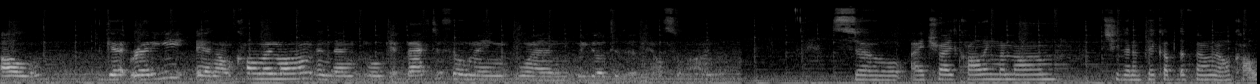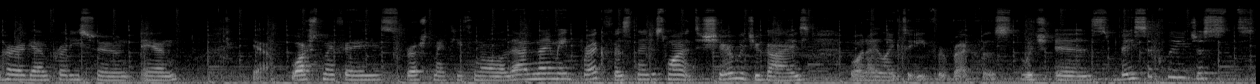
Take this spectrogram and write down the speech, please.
I'll get ready and I'll call my mom and then we'll get back to filming when we go to the nail salon. So I tried calling my mom. She didn't pick up the phone. I'll call her again pretty soon and yeah, washed my face, brushed my teeth and all of that, and I made breakfast and I just wanted to share with you guys what I like to eat for breakfast, which is basically just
